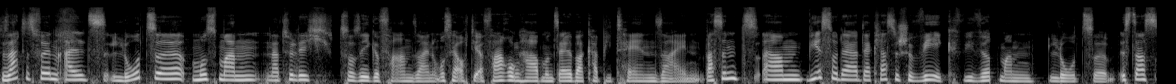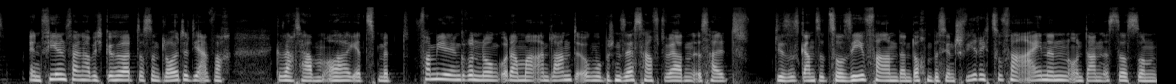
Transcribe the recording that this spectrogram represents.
Du sagtest vorhin, als Lotse muss man natürlich zur See gefahren sein und muss ja auch die Erfahrung haben und selber Kapitän sein. Was sind, ähm, wie ist so der, der klassische Weg? Wie wird man Lotse? Ist das, in vielen Fällen habe ich gehört, das sind Leute, die einfach gesagt haben, oh, jetzt mit Familiengründung oder mal an Land irgendwo ein bisschen sesshaft werden, ist halt dieses ganze zur See fahren dann doch ein bisschen schwierig zu vereinen und dann ist das so ein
